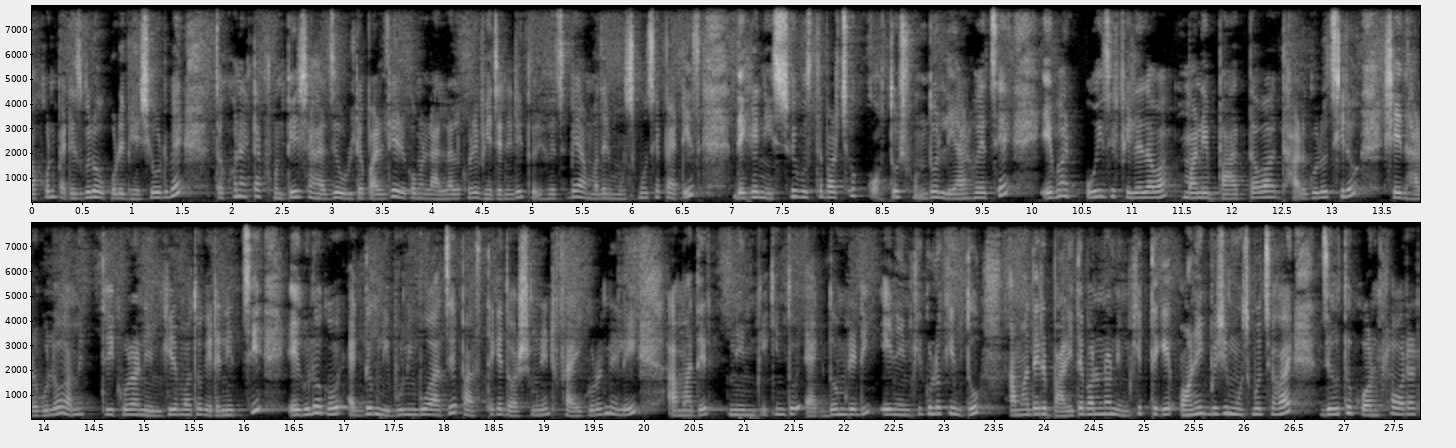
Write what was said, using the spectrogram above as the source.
যখন প্যাটিসগুলো ওপরে ভেসে উঠবে, তখন একটা খুন্তির সাহায্যে উল্টে পাল্টে এরকম লাল লাল করে ভেজে নিলেই তৈরি হয়ে যাবে আমাদের মুচমুচে প্যাটিস দেখে নিশ্চয়ই বুঝতে পারছ কত সুন্দর লেয়ার হয়েছে। এবার ওই যে ফেলে দেওয়া মানে বাদ দেওয়া ধারগুলো ছিল, সেই ধারগুলো আমি ত্রিকোণা নিমকির মতো কেটে নিচ্ছি। এগুলোকেও একদম নিবু নিবু আছে, পাঁচ থেকে দশ মিনিট ফ্রাই করে নিলেই আমাদের নিমকি কিন্তু একদম রেডি এই নিমকিগুলো কিন্তু আমাদের বাড়িতে বানানো নিমকির থেকে অনেক বেশি মুচমুচে হয়। যেহেতু কর্নফ্লাওয়ার আর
